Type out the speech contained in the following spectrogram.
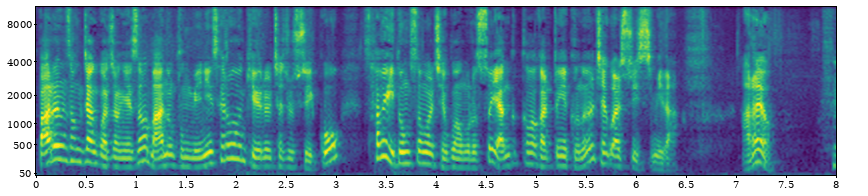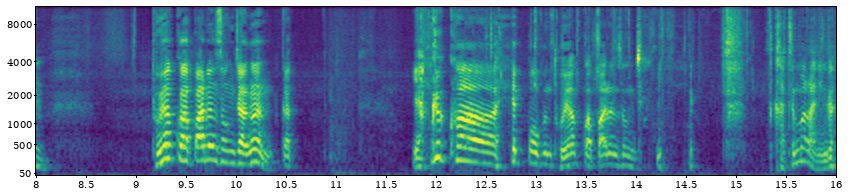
빠른 성장 과정에서 많은 국민이 새로운 기회를 찾을 수 있고 사회 이동성을 제고함으로써 양극화와 갈등의 근원을 제거할 수 있습니다. 알아요. 흠. 도약과 빠른 성장은 그러니까 양극화 해법은 도약과 빠른 성장이 같은 말 아닌가?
